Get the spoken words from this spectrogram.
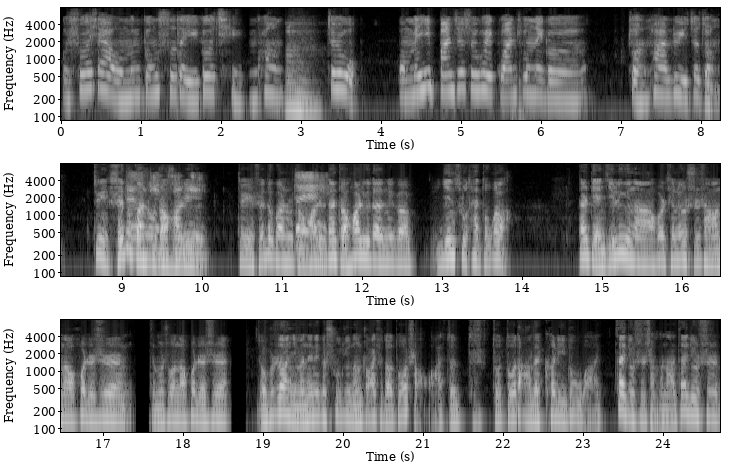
我说一下我们公司的一个情况，嗯，就是我我们一般就是会关注那个转化率这种。对，谁都关注转化率，对，谁都关注转化率，但转化率的那个因素太多了。但是点击率呢，或者停留时长呢，或者是怎么说呢，或者是。我不知道你们的那个数据能抓取到多少啊？多多多大的颗粒度啊？再就是什么呢？再就是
